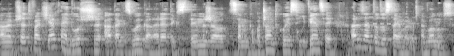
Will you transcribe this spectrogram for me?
Mamy przetrwać jak najdłuższy atak złych galaretek z tym, że od samego początku jest ich więcej, ale za to dostajemy różne bonusy.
